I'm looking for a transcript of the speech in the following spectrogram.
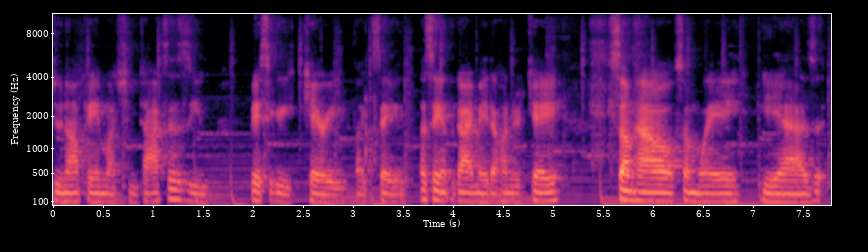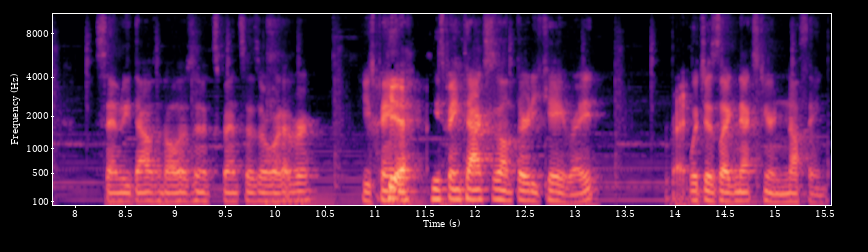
do not pay much in taxes. You basically carry, like, say, let's say the guy made 100K. Somehow, some way, he has seventy thousand dollars in expenses or whatever. He's paying. Yeah. He's paying taxes on 30K, right? Right. Which is like next year nothing.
